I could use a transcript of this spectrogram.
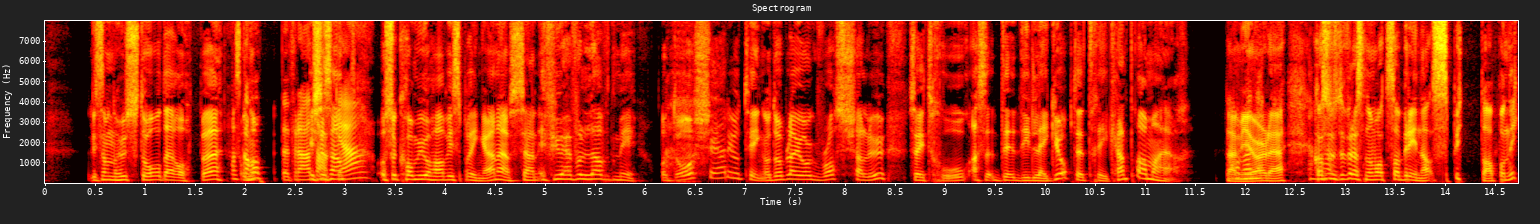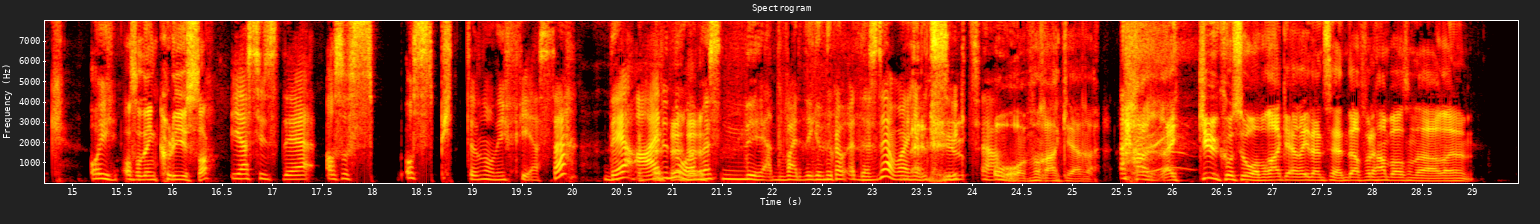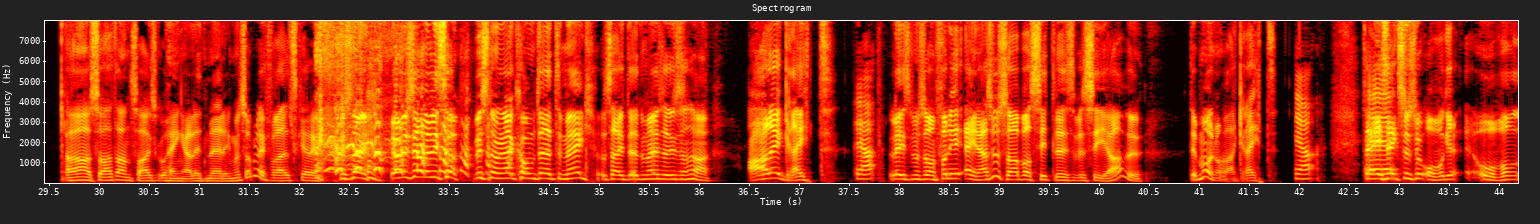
Liksom når hun står der oppe Og skal når- hoppe fra taket. Og så kommer jo Harvey springende og så sier han, If you ever loved me Og da skjer det jo ting, og da ble jo også Ross sjalu Så jeg tror, altså, de, de legger jo opp til et trekantdrama her De men- gjør det. Hva syns du forresten om at Sabrina spytta på Nick? Oi, Altså den klysa. jeg syns det Altså, å spytte noen i fjeset det er noe av det mest nedverdigende du kan Det syns jeg var helt Hun sykt. Ja. overreagerer Herregud, hvordan hun overreagerer i den scenen der For han bare sånn der eh, Ah, så at han sa jeg skulle henge litt med deg, men så ble jeg forelska i deg. Hvis noen, ja, hvis, liksom, hvis noen hadde kommet til meg og sagt det til meg, så er jeg sånn sånn ah, det er greit. Ja, Liksom sånn, for det eneste hun sa, bare sitt litt ved sida av henne. Det må jo nå være greit. ja. Så jeg, Eh, jeg syns du over, over,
